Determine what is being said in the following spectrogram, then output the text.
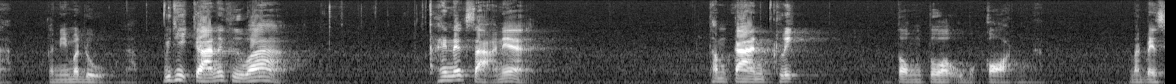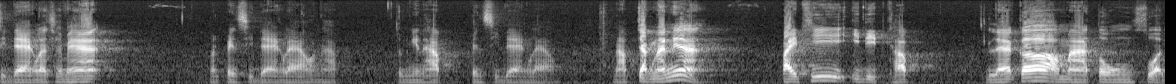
นะคราวนี้มาดูนะวิธีการก็คือว่าให้นักศึกษาเนี่ยทำการคลิกตรงตัวอุปกรณ์นะมันเป็นสีแดงแล้วใช่ไหมฮะ มันเป็นสีแดงแล้วนะครับ ตรงนี้นะครับ เป็นสีแดงแล้วนะครับจากนั้นเนี่ย ไปที่ edit ครับ แล้วก็มาตรงส่วน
